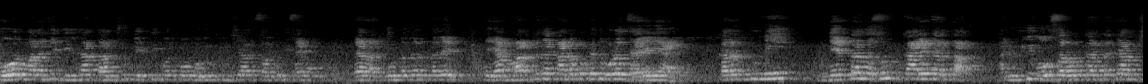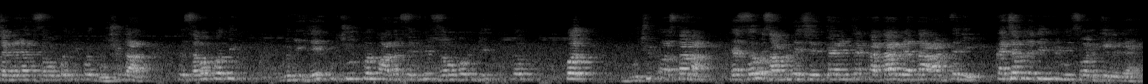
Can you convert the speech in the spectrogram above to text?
थोर मनाची दिलदार दानशूर व्यक्तिमत्व म्हणून तुमची आज सभापती साहेब या राजकुंडगर नव्हे तर ह्या महाराष्ट्राच्या कानाकोपऱ्यात ओळख झालेली आहे. कारण तुम्ही नेता नसून कार्यकर्ता आणि विधी भाऊ सर्वकर्ता त्या आमच्या सभापती सभापतीपद घोषित आहात तर सभापती म्हणजे हे कृषी उत्पन्न बाजार समिती सभापती पद घोषित असताना या सर्वसामान्य शेतकऱ्यांच्या कथा व्यथा अडचणी कशा पद्धतीने तुम्ही सॉल्व्ह केलेल्या आहे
